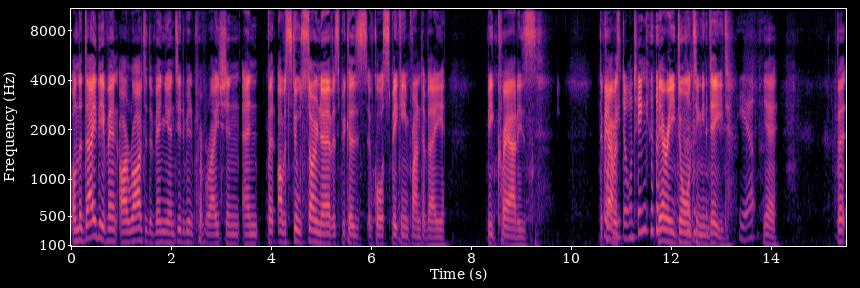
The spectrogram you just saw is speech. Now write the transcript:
On the day of the event, I arrived at the venue and did a bit of preparation, and but I was still so nervous because, of course, speaking in front of a big crowd is the crowd Very was daunting. very daunting indeed. yep. Yeah, but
